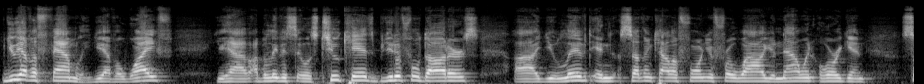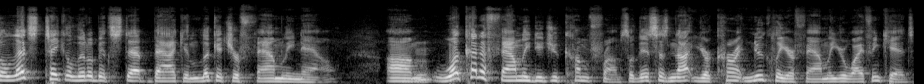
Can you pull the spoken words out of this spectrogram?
You have a family, you have a wife, you have, I believe it was two kids, beautiful daughters. Uh, you lived in Southern California for a while, you're now in Oregon. So let's take a little bit step back and look at your family now. Um, mm-hmm. What kind of family did you come from? So this is not your current nuclear family, your wife and kids,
